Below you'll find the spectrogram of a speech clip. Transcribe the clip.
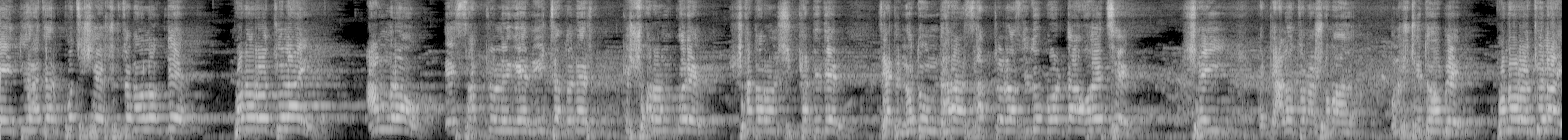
এই দুই হাজার পঁচিশের সূচনা লগ্নে পনেরো জুলাই আমরাও এই ছাত্রলীগের নির্যাতনের কে স্মরণ করে সাধারণ শিক্ষার্থীদের যে একটি নতুন ধারার ছাত্র রাজনীতির উপর দেওয়া হয়েছে, সেই একটি আলোচনা সভা অনুষ্ঠিত হবে পনেরো জুলাই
